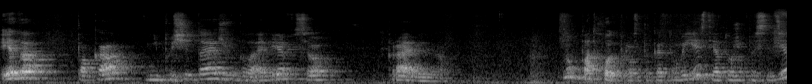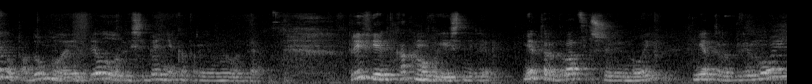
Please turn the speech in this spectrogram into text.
Это пока не посчитаешь в голове все правильно. Ну, подход просто к этому есть. Я тоже посидела, подумала и сделала для себя некоторые выводы. Префельт, как мы выяснили, метр двадцать шириной, метр длиной,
